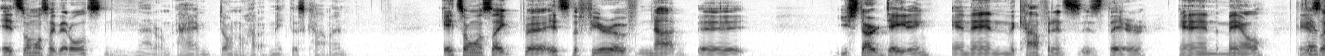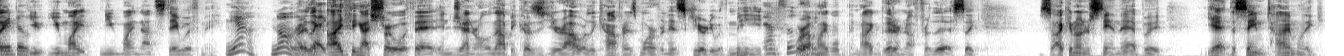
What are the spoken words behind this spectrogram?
it's almost like that old. I don't I don't know how to make this comment. It's almost like uh, it's the fear of not. Uh, you start dating, and then the confidence is there, and the male is like to- you. You might you might not stay with me. Yeah, no, Right, it's like, I think I struggle with that in general, not because you're outwardly confident. It's more of an insecurity with me, Absolutely. where I'm like, well, am I good enough for this? Like, so I can understand that, but yeah, at the same time, like,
